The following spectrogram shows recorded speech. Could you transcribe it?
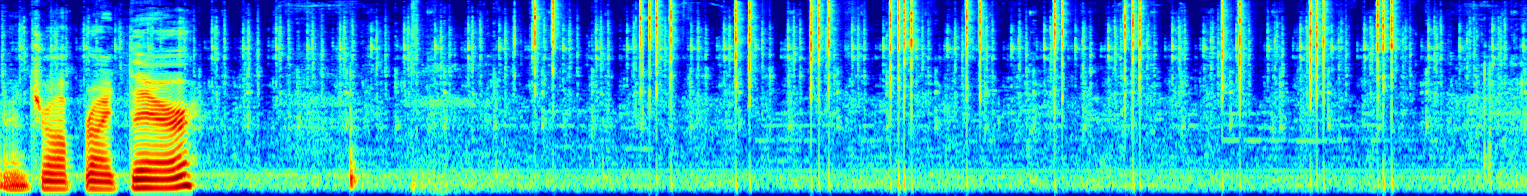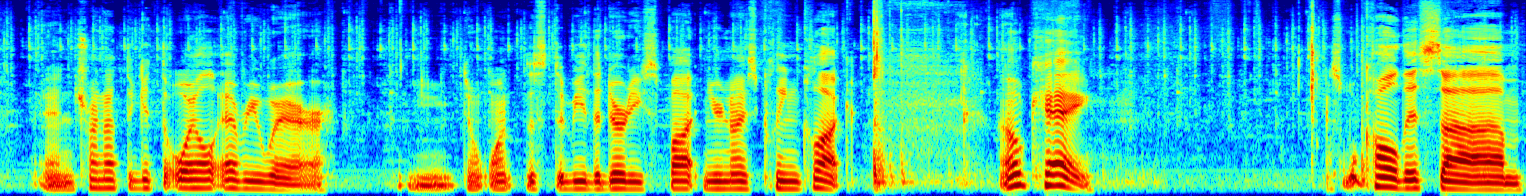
and a drop right there. And try not to get the oil everywhere. You don't want this to be the dirty spot in your nice clean clock. Okay. So we'll call this, um,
